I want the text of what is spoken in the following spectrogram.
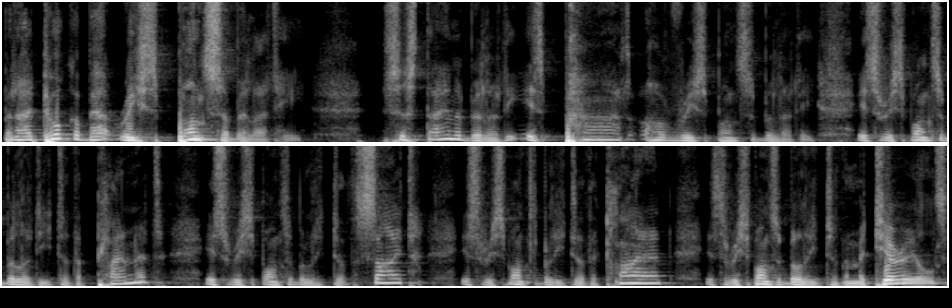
but I talk about responsibility. Sustainability is part of responsibility. It's responsibility to the planet, it's responsibility to the site, it's responsibility to the client, it's responsibility to the materials.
